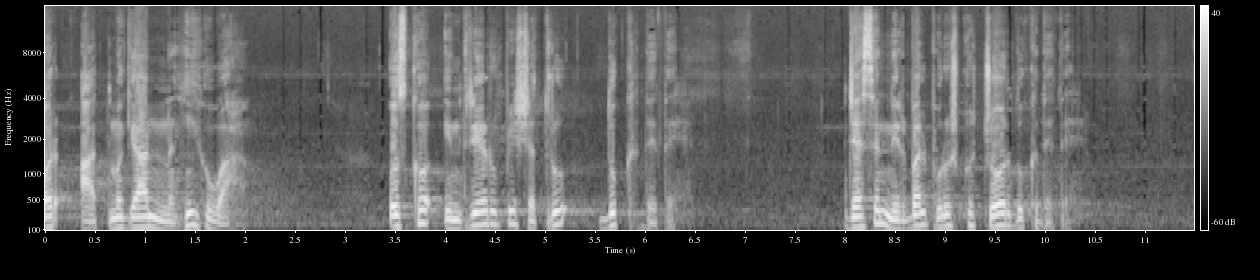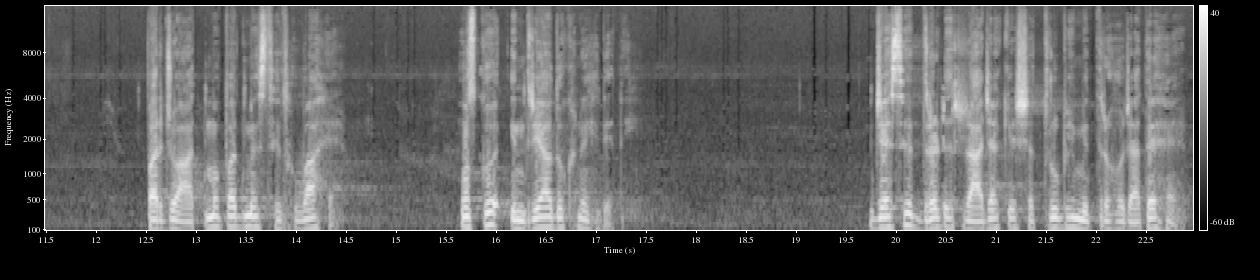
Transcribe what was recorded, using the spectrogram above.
और आत्मज्ञान नहीं हुआ, उसको इंद्रिय रूपी शत्रु दुख देते हैं, जैसे निर्बल पुरुष को चोर दुख देते हैं। पर जो आत्मपद में स्थित हुआ है, उसको इंद्रिया दुख नहीं देती। जैसे दृढ़ राजा के शत्रु भी मित्र हो जाते हैं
